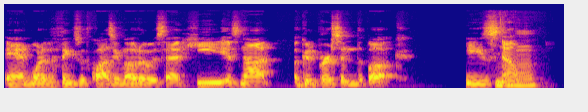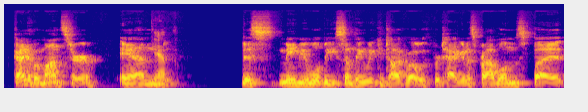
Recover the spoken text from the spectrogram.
And one of the things with Quasimodo is that he is not a good person in the book. He's no. Mm-hmm. kind of a monster. And yep. this maybe will be something we can talk about with protagonist problems, but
